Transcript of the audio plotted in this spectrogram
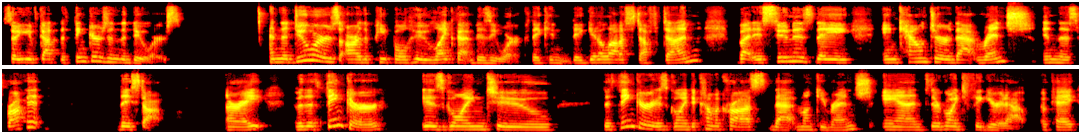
So you've got the thinkers and the doers and the doers are the people who like that busy work. They can they get a lot of stuff done but as soon as they encounter that wrench in the sprocket they stop all right? But the thinker is going to the thinker is going to come across that monkey wrench and they're going to figure it out okay?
